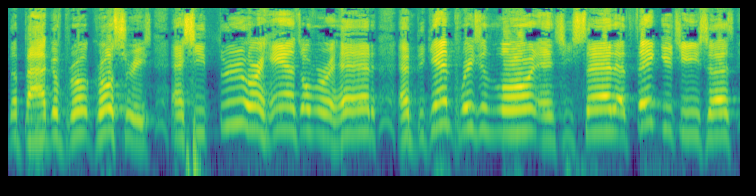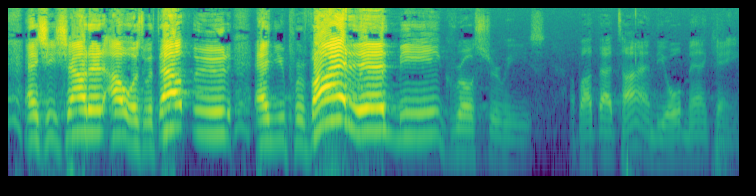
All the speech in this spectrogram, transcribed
the bag of groceries. And she threw her hands over her head and began praising the Lord. And she said, Thank you, Jesus. And she shouted, I was without food, and you provided me groceries. About that time, the old man came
